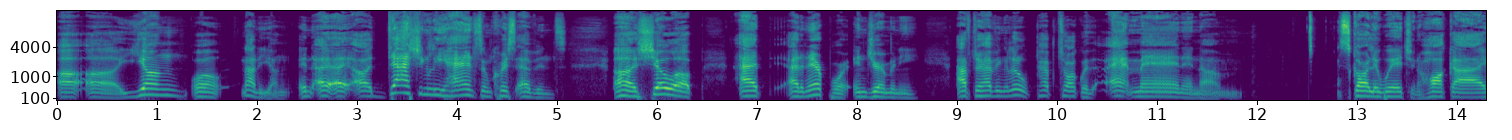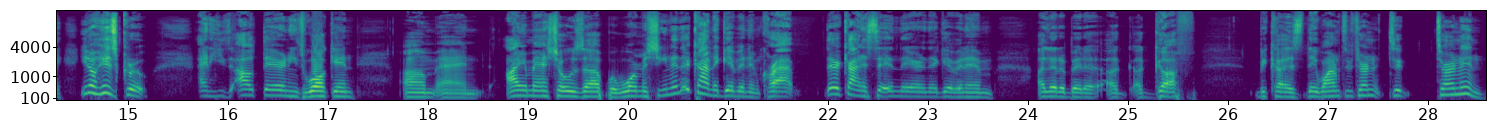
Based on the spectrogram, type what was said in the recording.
a, a young, well, not a young, and a, a, a dashingly handsome Chris Evans uh, show up at at an airport in Germany after having a little pep talk with Ant Man and um, Scarlet Witch and Hawkeye. You know his crew, and he's out there and he's walking, um, and Iron Man shows up with War Machine, and they're kind of giving him crap. They're kind of sitting there and they're giving him a little bit of a, a guff because they want him to turn to turn in,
